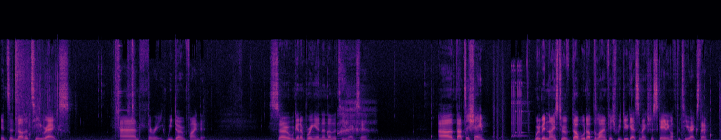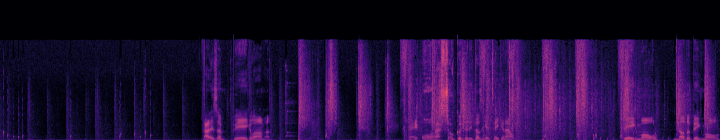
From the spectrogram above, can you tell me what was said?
It's another T-Rex. And three. We don't find it. So we're going to bring in another T-Rex here. Uh, that's a shame. Would have been nice to have doubled up the lionfish. We do get some extra scaling off the T-Rex though. That is a big llama. Okay. Oh, that's so good that it doesn't get taken out. Big mole. Another big mole.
